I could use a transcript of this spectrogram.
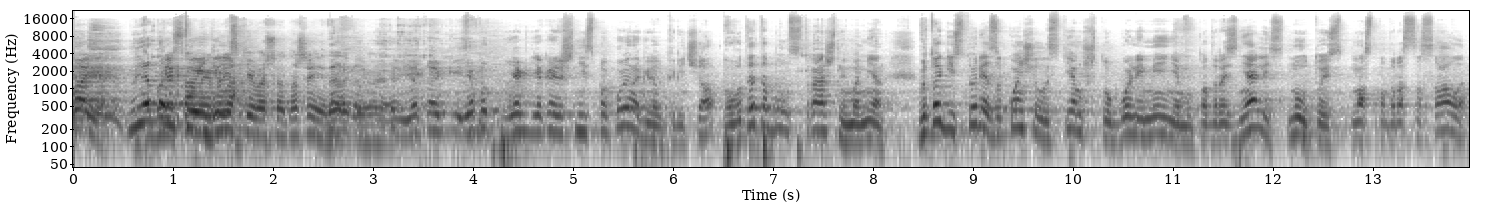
Ваня. ну я твои самые близкие ваши отношения, да? Я, так, я, вот- я, я, конечно, неспокойно говорил, кричал, но вот это был страшный момент. В итоге история закончилась тем, что более-менее мы подразнялись, ну, то есть нас подрассосало,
